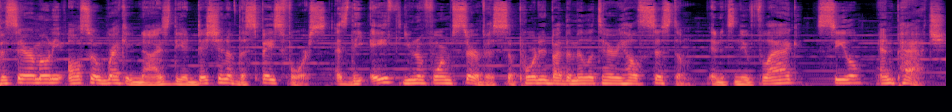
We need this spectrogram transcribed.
The ceremony also recognized the addition of the Space Force as the 8th uniformed service supported by the military health system in its new flag, seal, and patch.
